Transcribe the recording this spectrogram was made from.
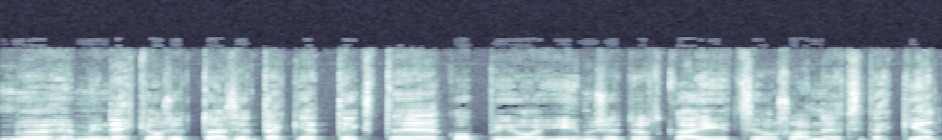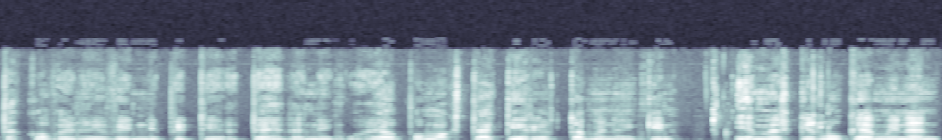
Myöhemmin ehkä osittain sen takia, että tekstejä ja kopioi ihmiset, jotka ei itse osanneet sitä kieltä kovin hyvin, niin piti tehdä niin kuin helpommaksi tämä kirjoittaminenkin ja myöskin lukeminen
